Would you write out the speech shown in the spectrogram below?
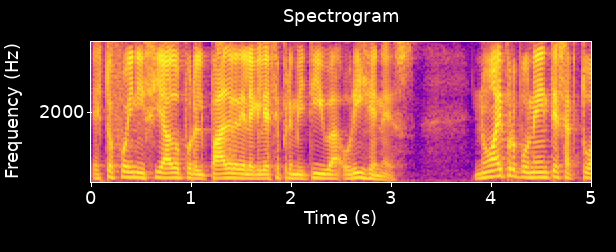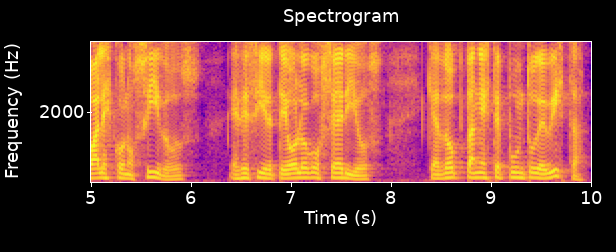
Esto fue iniciado por el padre de la iglesia primitiva, Orígenes. No hay proponentes actuales conocidos es decir, teólogos serios que adoptan este punto de vista,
